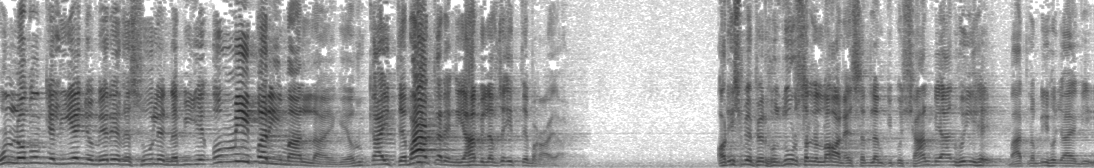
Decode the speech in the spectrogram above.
ان لوگوں کے لیے جو میرے رسول نبی امی پر ایمان لائیں گے اور ان کا اتباع کریں گے۔ یہاں بھی لفظ اتباع آیا اور اس میں پھر حضور صلی اللہ علیہ وسلم کی کچھ شان بیان ہوئی ہے، بات لمبی ہو جائے گی۔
